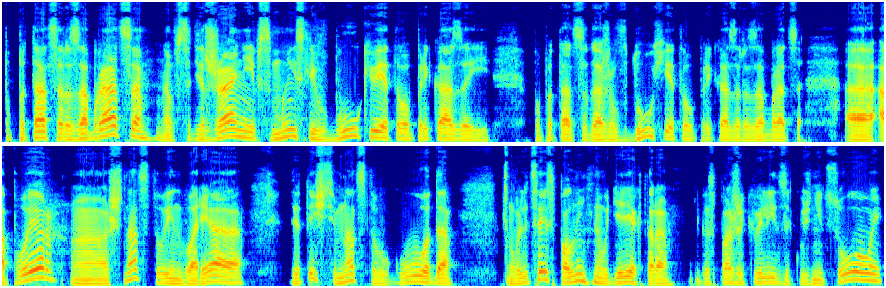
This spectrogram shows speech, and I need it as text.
попытаться разобраться в содержании, в смысле, в букве этого приказа и попытаться даже в духе этого приказа разобраться, АПР 16 января 2017 года в лице исполнительного директора госпожи Квелидзе Кузнецовой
